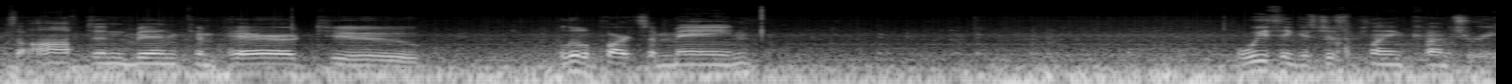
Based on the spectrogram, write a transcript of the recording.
It's often been compared to little parts of Maine. We think it's just plain country.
